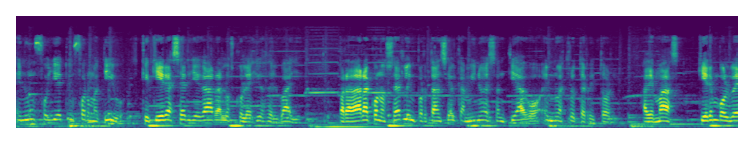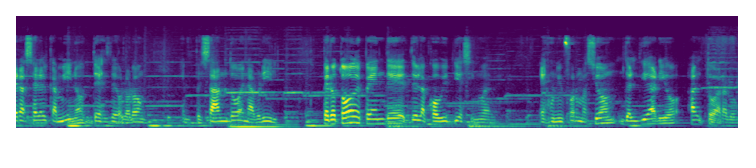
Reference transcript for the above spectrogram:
en un folleto informativo que quiere hacer llegar a los colegios del Valle para dar a conocer la importancia del Camino de Santiago en nuestro territorio. Además, quieren volver a hacer el camino desde Olorón, empezando en abril, pero todo depende de la COVID-19. Es una información del diario Alto Aragón.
